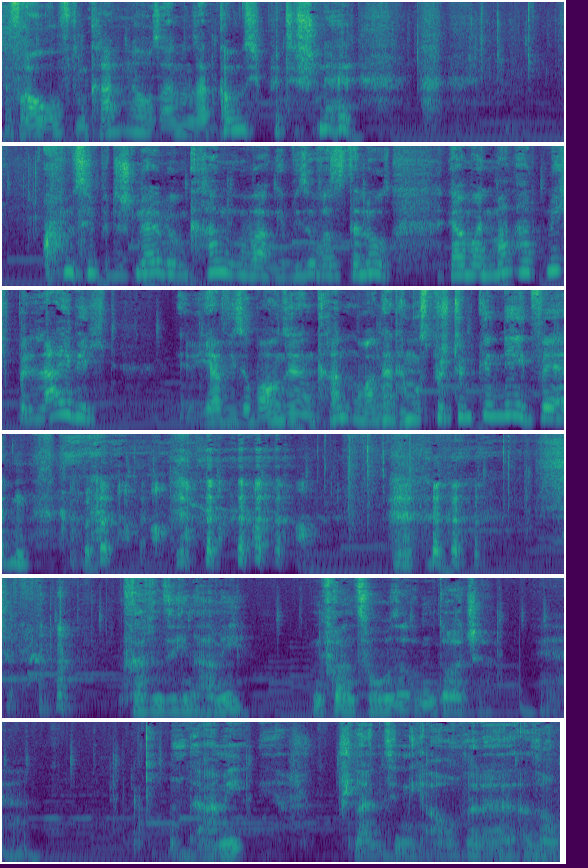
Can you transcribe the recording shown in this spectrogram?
Eine Frau ruft im Krankenhaus an und sagt, kommen Sie bitte schnell. Kommen Sie bitte schnell mit dem Krankenwagen. Wieso, was ist denn los? Ja, mein Mann hat mich beleidigt. Ja, wieso brauchen Sie denn einen Krankenwagen? Der muss bestimmt genäht werden. Treffen sich ein Ami, ein Franzose und ein Deutscher. Ja. Und der Ami schneidet ziemlich auf, weil er also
